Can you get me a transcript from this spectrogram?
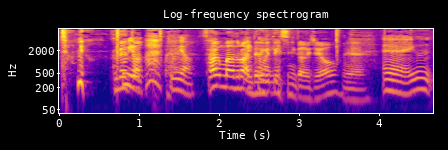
두 근데 명, 또두 명. 사랑만으로 안 되는 게 또. 있으니까 그죠? 예. 예, 이건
